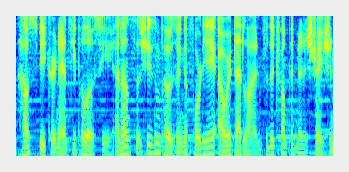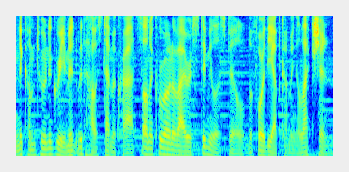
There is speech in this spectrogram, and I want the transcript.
House Speaker Nancy Pelosi announced that she's imposing a 48 hour deadline for the Trump administration to come to an agreement with House Democrats on a coronavirus stimulus bill before the upcoming election.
